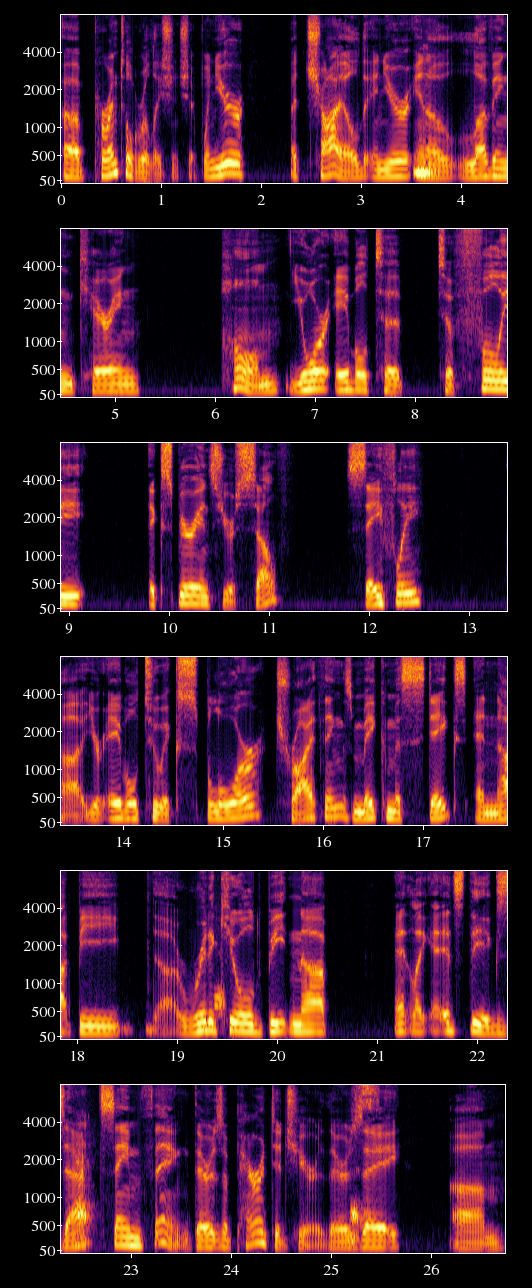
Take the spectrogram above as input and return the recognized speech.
a parental relationship. When you're a child and you're mm-hmm. in a loving, caring home, you're able to to fully experience yourself safely. Uh, you're able to explore, try things, make mistakes, and not be uh, ridiculed, beaten up, and like it's the exact yeah. same thing. There's a parentage here. There's yes. a um,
